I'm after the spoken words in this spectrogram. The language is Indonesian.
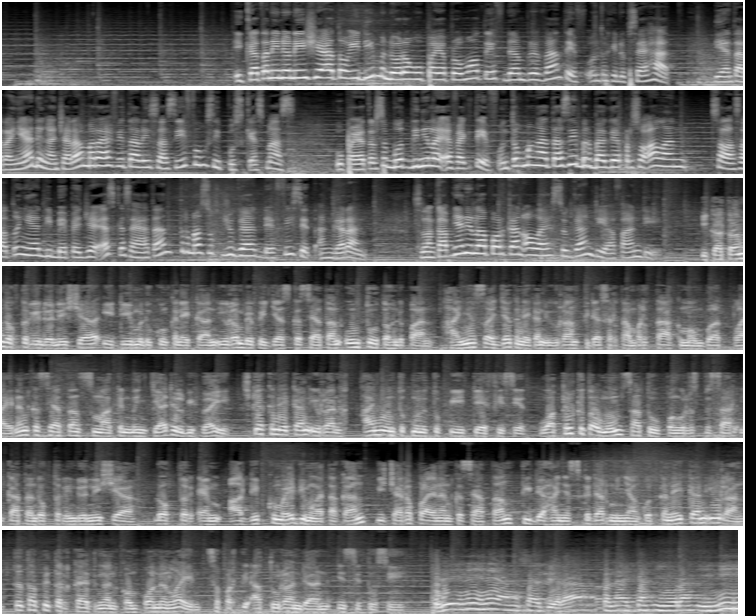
Ikatan Indonesia atau IDI mendorong upaya promotif dan preventif untuk hidup sehat, di antaranya dengan cara merevitalisasi fungsi puskesmas. Upaya tersebut dinilai efektif untuk mengatasi berbagai persoalan, salah satunya di BPJS Kesehatan termasuk juga defisit anggaran. Selengkapnya dilaporkan oleh Sugandi Avandi. Ikatan Dokter Indonesia IDI mendukung kenaikan iuran BPJS Kesehatan untuk tahun depan. Hanya saja kenaikan iuran tidak serta-merta akan membuat pelayanan kesehatan semakin menjadi lebih baik jika kenaikan iuran hanya untuk menutupi defisit. Wakil Ketua Umum satu pengurus besar Ikatan Dokter Indonesia, Dr. M. Adib Kumedi mengatakan, bicara pelayanan kesehatan tidak hanya sekedar menyangkut kenaikan iuran, tetapi terkait dengan komponen lain seperti aturan dan institusi. Jadi ini ini yang saya kira kenaikan iuran ini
